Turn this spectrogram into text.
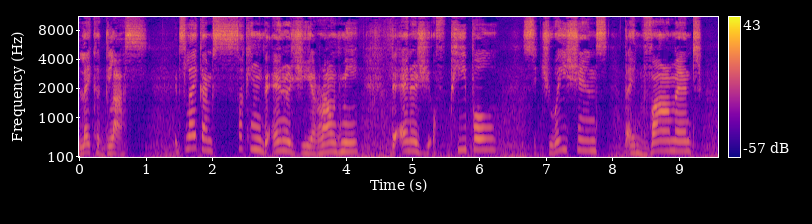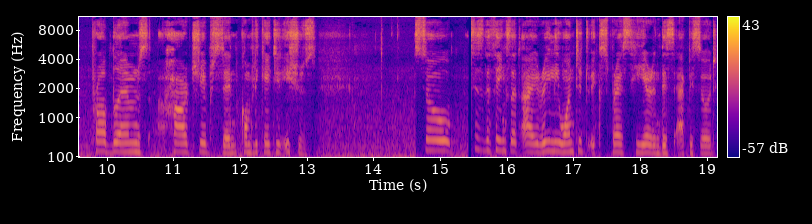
like a glass. It's like I'm sucking the energy around me, the energy of people, situations, the environment, problems, hardships, and complicated issues. So, is the things that I really wanted to express here in this episode.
